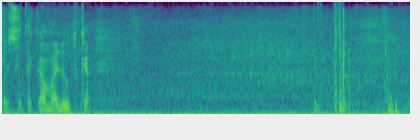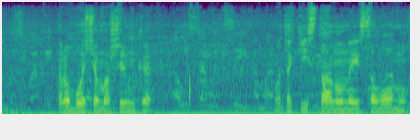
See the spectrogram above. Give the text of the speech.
Ось така малютка. Робоча машинка. Отакий стан у неї салону.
